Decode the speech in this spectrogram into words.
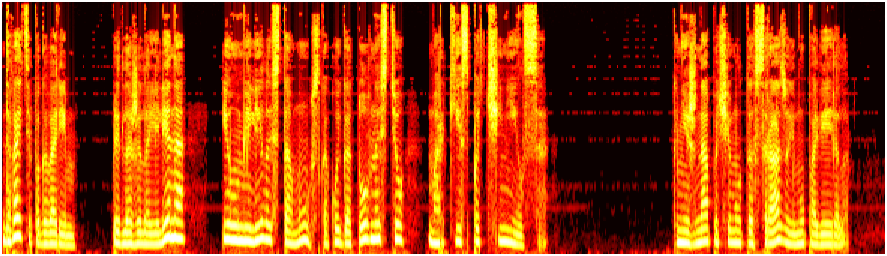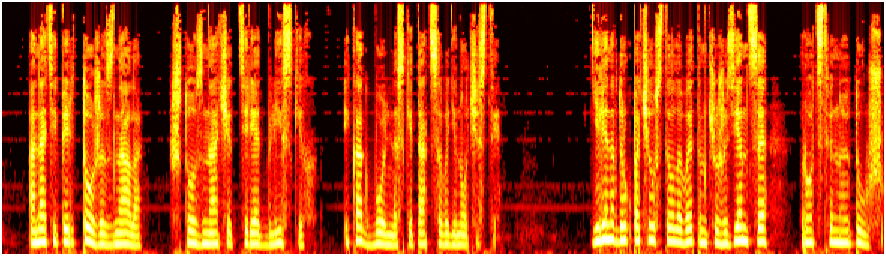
Давайте поговорим, предложила Елена и умилилась тому, с какой готовностью маркиз подчинился. Княжна почему-то сразу ему поверила. Она теперь тоже знала, что значит терять близких и как больно скитаться в одиночестве. Елена вдруг почувствовала в этом чужеземце родственную душу.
